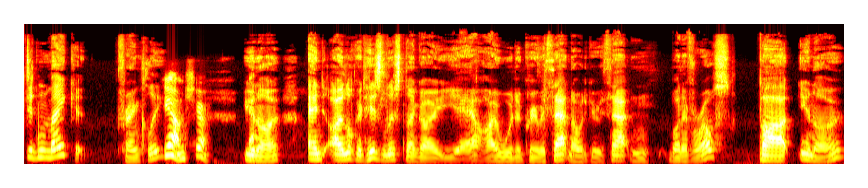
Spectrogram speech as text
didn't make it frankly yeah i'm sure you yeah. know and i look at his list and i go yeah i would agree with that and i would agree with that and whatever else but you know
